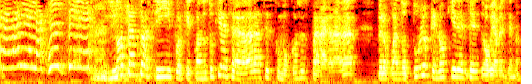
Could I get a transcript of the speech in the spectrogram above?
agradarle a la gente. no tanto así, porque cuando tú quieres agradar haces como cosas para agradar, pero cuando tú lo que no quieres es, obviamente, ¿no?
